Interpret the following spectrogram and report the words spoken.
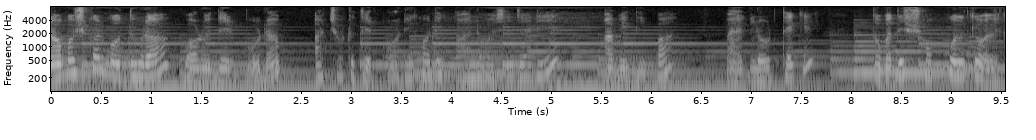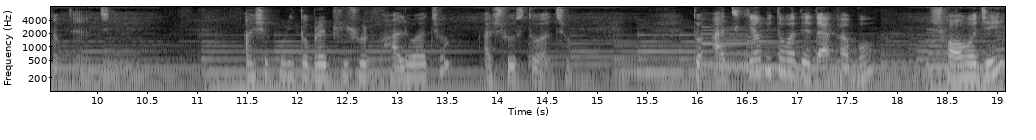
নমস্কার বন্ধুরা, বড়দের প্রণাম আর ছোটদের অনেক অনেক ভালোবাসা জানিয়ে আমি দীপা, ব্যাঙ্গালোর থেকে তোমাদের সকলকে ওয়েলকাম জানাচ্ছি। আশা করি তোমরা ভীষণ ভালো আছো আর সুস্থ আছো। তো আজকে আমি তোমাদের দেখাবো সহজেই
